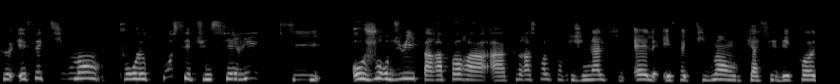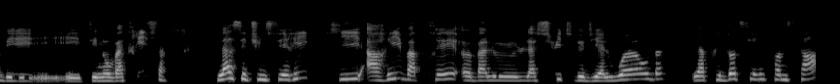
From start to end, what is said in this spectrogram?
que, effectivement, pour le coup, c'est une série qui, aujourd'hui, par rapport à, à Folk original, qui, elle, effectivement, cassait des codes et, et était novatrice, là, c'est une série qui arrive après bah, le- la suite de The L World et après d'autres séries comme ça.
